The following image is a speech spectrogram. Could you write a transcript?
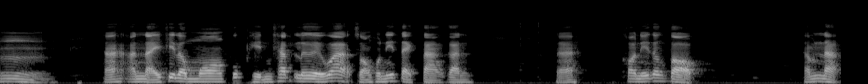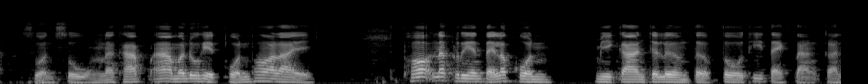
อืมนะอันไหนที่เรามองปุ๊บเห็นชัดเลยว่าสองคนนี้แตกต่างกันนะข้อนี้ต้องตอบ น้ำหนักส่วนสูงนะครับอามาดูเหตุผลเพราะอะไร เพราะนักเรียนแต่ละคนมีการเจริญเติบโตที่แตกต่างกัน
